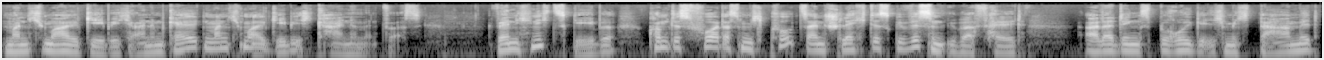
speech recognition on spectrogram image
Manchmal gebe ich einem Geld, manchmal gebe ich keinem etwas. Wenn ich nichts gebe, kommt es vor, dass mich kurz ein schlechtes Gewissen überfällt. Allerdings beruhige ich mich damit,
